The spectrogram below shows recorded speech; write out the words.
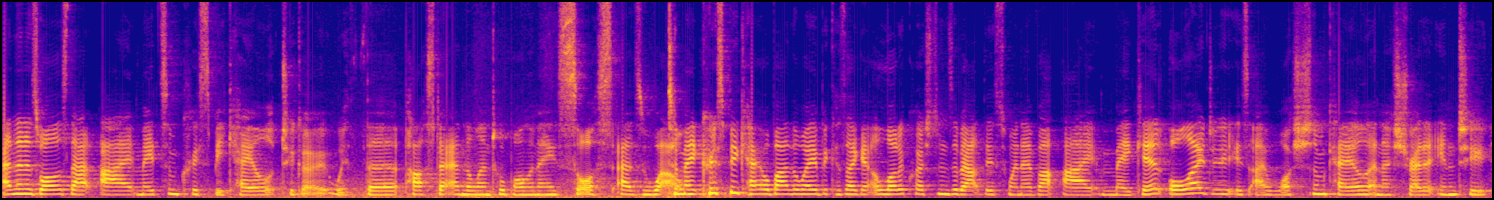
And then as well as that I made some crispy kale to go with the pasta and the lentil bolognese sauce as well. To make crispy kale by the way because I get a lot of questions about this whenever I make it all I do is I wash some kale and I shred it into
